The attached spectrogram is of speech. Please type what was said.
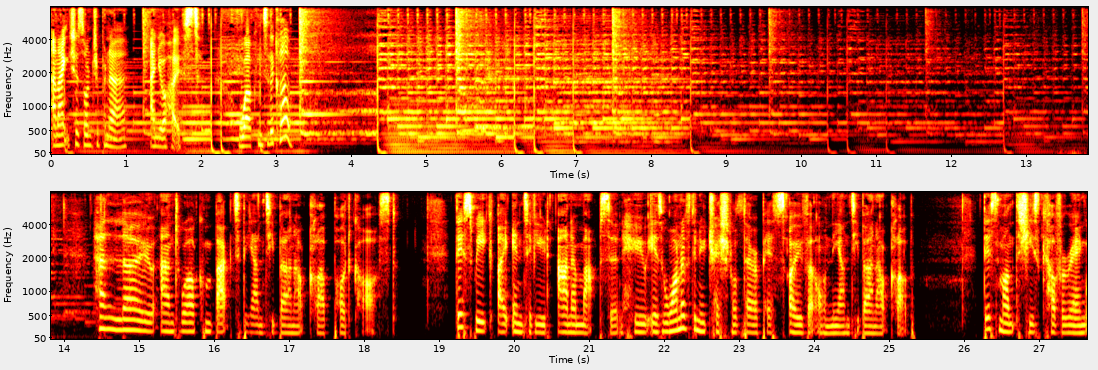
an anxious entrepreneur, and your host. Welcome to the club. Hello, and welcome back to the Anti Burnout Club podcast. This week, I interviewed Anna Mapson, who is one of the nutritional therapists over on the Anti Burnout Club. This month, she's covering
